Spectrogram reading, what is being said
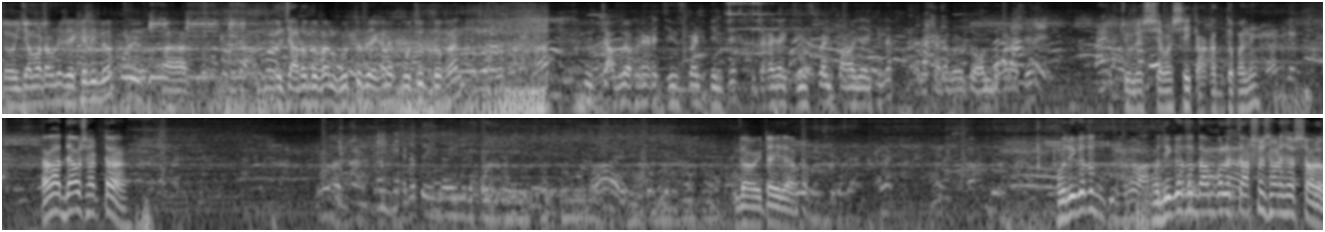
তো ওই জামাটা উনি রেখে দিল। আর বলছে আরও দোকান ঘুরতে তো এখানে প্রচুর দোকান। তো যাব এখন একটা জিন্স প্যান্ট কিনতে। দেখা যাক জিন্স প্যান্ট পাওয়া যায় কিনা। সারা বড় তো অন্ধকার আছে। চলে এসছি আবার সেই কাকার দোকানে। কাকা, দাও শার্টটা। দাও, এটাই দাও। ওদিকে তো দাম বলে চারশো, সাড়ে চারশো আরও।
